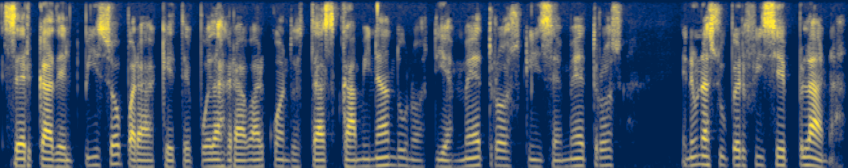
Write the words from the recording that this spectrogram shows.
cerca del piso para que te puedas grabar cuando estás caminando unos 10 metros, 15 metros en una superficie plana.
